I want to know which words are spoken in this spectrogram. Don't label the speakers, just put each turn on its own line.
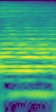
Peace.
